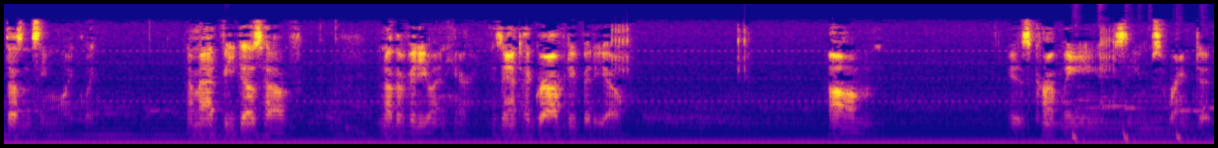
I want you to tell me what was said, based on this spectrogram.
doesn't seem likely. Now, Mad V does have another video in here. His anti-gravity video um, is currently, it seems, ranked at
